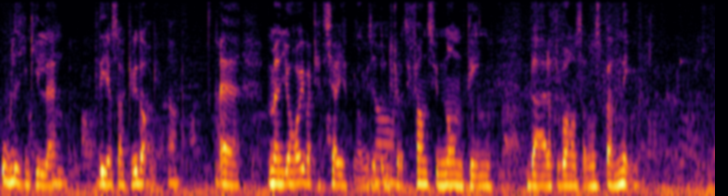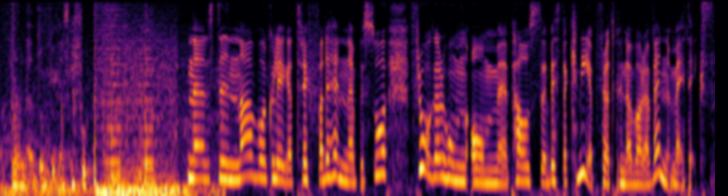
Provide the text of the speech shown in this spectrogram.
olik en kille, mm. det jag söker idag. Ja. Eh, men jag har ju varit jättekär i Jeppe en gång i tiden. Ja. Det är klart att det fanns ju någonting där, att det var någonstans någon spänning. Men den dog ju ganska fort. När Stina, vår kollega, träffade henne så frågar hon om eh, Paus bästa knep för att kunna vara vän med ett ex.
